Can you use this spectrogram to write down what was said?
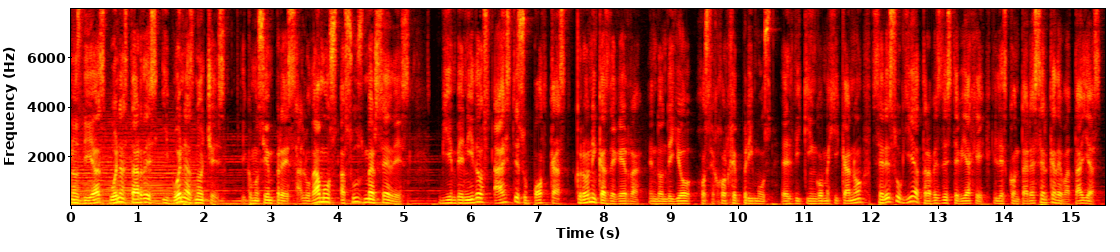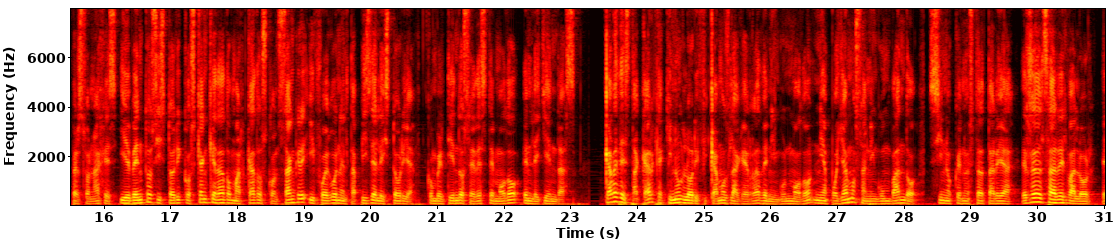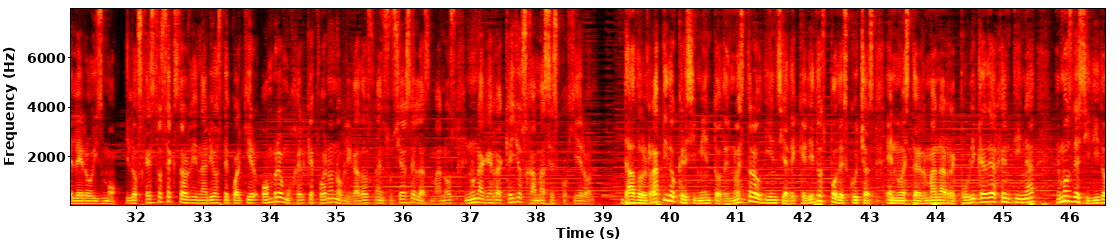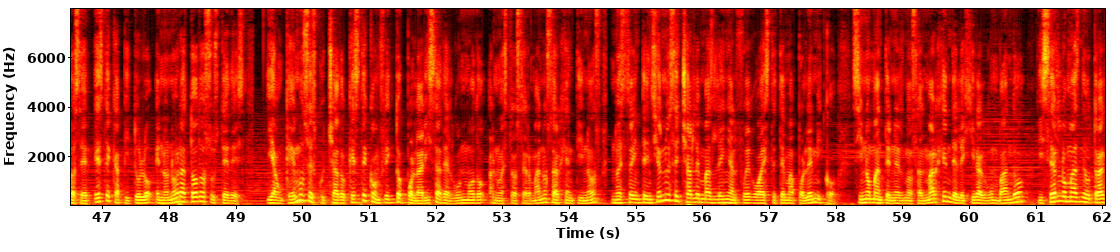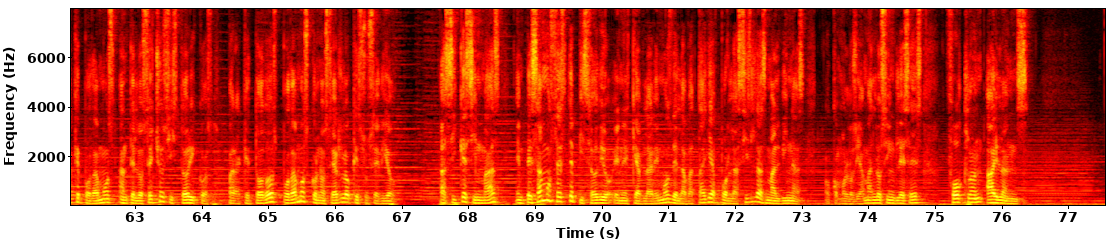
Buenos días, buenas tardes y buenas noches. Y como siempre, saludamos a sus mercedes. Bienvenidos a este su podcast, Crónicas de Guerra, en donde yo, José Jorge Primus, el vikingo mexicano, seré su guía a través de este viaje y les contaré acerca de batallas, personajes y eventos históricos que han quedado marcados con sangre y fuego en el tapiz de la historia, convirtiéndose de este modo en leyendas. Cabe destacar que aquí no glorificamos la guerra de ningún modo ni apoyamos a ningún bando, sino que nuestra tarea es realzar el valor, el heroísmo y los gestos extraordinarios de cualquier hombre o mujer que fueron obligados a ensuciarse las manos en una guerra que ellos jamás escogieron. Dado el rápido crecimiento de nuestra audiencia de queridos podescuchas en nuestra hermana República de Argentina, hemos decidido hacer este capítulo en honor a todos ustedes. Y aunque hemos escuchado que este conflicto polariza de algún modo a nuestros hermanos argentinos, nuestra intención no es echarle más leña al fuego a este tema polémico, sino mantenernos al margen de elegir algún bando y ser lo más neutral que podamos ante los hechos históricos, para que todos podamos conocer lo que sucedió. Así que sin más, empezamos este episodio en el que hablaremos de la batalla por las Islas Malvinas, o como los llaman los ingleses, Falkland Islands.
